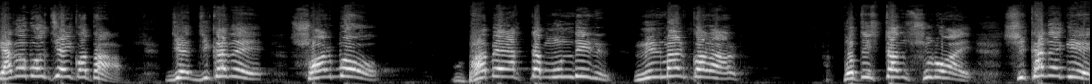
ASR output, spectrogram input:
কেন বলছি এই কথা? যে যেখানে সর্বভাবে একটা মন্দির নির্মাণ করার প্রতিষ্ঠান শুরু হয়, সেখানে গিয়ে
